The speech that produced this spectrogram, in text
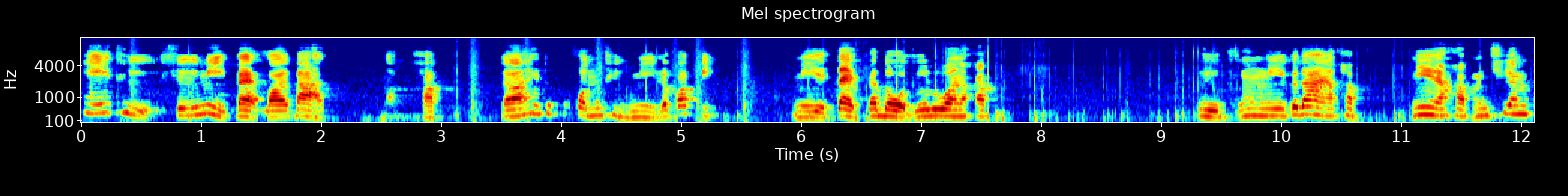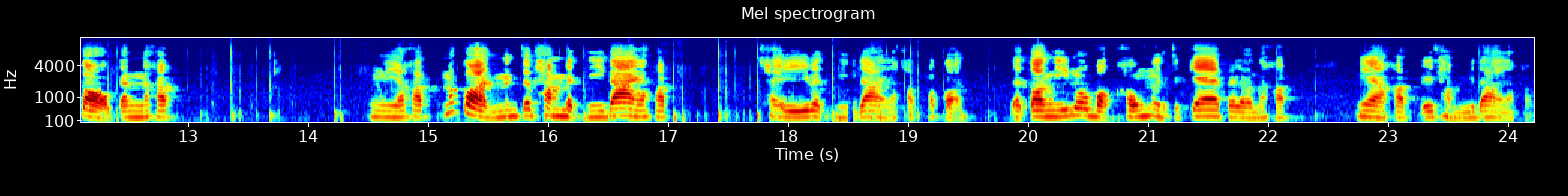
ให้ถือซื้อหมีแปดร้อยบาทนะครับ แล้วให้ทุกคนถือหมีแล้วก็ปิดหมีแต่กระโดดรัวๆนะครับ หรือตรงนี้ก็ได้นะครับ นี่นะครับ มันเชื่อมต่อกันนะครับตรงนี้นะครับ เมื่อก่อนมันจะทำแบบนี้ได้นะครับ ใช้แบบนี้ได้นะครับ เมื่อก่อน แต่ตอนนี้โรบอกเขาเหมือนจะแก้ไปแล้วนะครับ เนี่ยครับเลยทำไม่ได้นะครับ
